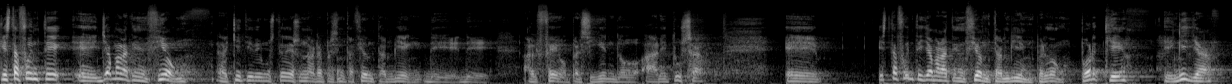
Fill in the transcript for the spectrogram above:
que esta fuente llama la atención, aquí tienen ustedes una representación también de, Alfeo persiguiendo a Aretusa, esta fuente llama la atención también, perdón, porque en ella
